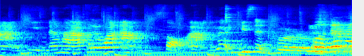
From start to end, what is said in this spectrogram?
อ่างหินนะคะเขาเรียกว่าอ่างสองอ่างนี่ก็ his and her เปิดได้ไหม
